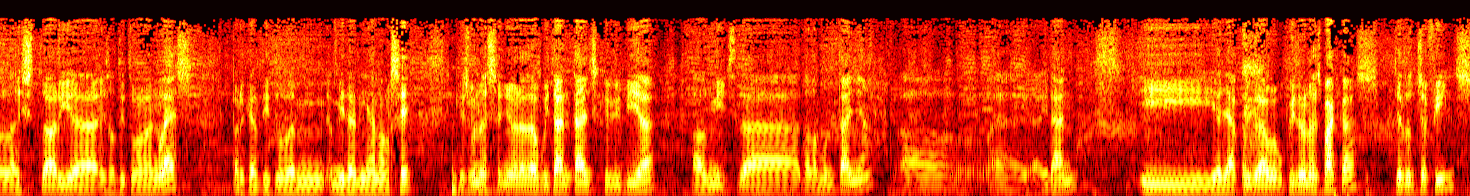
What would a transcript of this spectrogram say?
la història, és el títol en anglès, perquè el títol en, en iranià no el sé, que és una senyora de 80 anys que vivia al mig de, de la muntanya, a, a, a Iran, i allà cuida, cuida unes vaques, té 12 fills,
